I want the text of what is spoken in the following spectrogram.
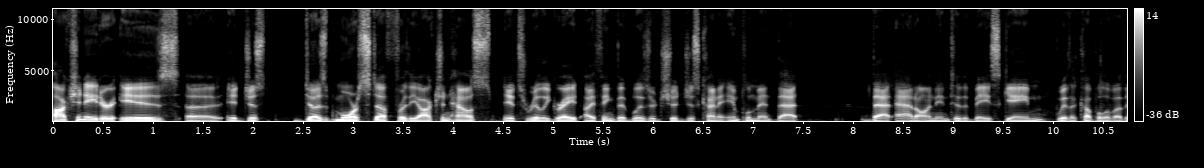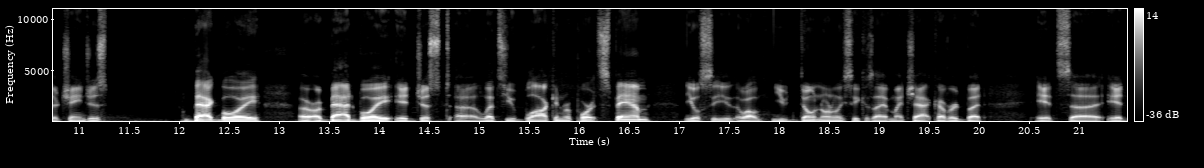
Auctionator is uh, it just does more stuff for the auction house. It's really great. I think that Blizzard should just kind of implement that that add-on into the base game with a couple of other changes. Bag Boy or Bad Boy, it just uh, lets you block and report spam. You'll see. Well, you don't normally see because I have my chat covered, but it's uh, it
